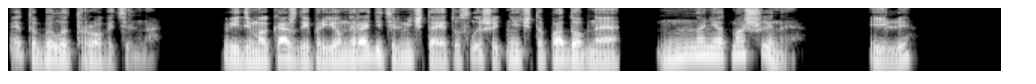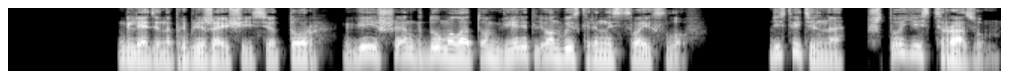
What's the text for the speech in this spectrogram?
Это было трогательно. Видимо, каждый приемный родитель мечтает услышать нечто подобное, но не от машины. Или... Глядя на приближающийся Тор, Вей Шенг думал о том, верит ли он в искренность своих слов. Действительно, что есть разум?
